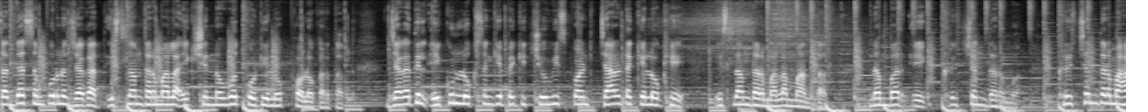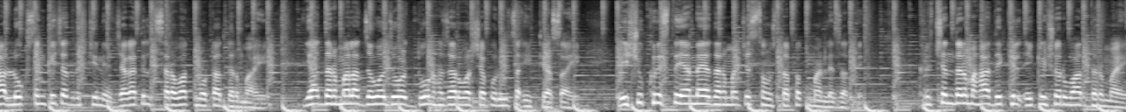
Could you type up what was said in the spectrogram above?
सध्या संपूर्ण जगात इस्लाम धर्माला एकशे नव्वद कोटी लोक फॉलो करतात. जगातील एकूण लोकसंख्येपैकी चोवीस पॉईंट चार टक्के लोक हे इस्लाम धर्माला मानतात. नंबर एक ख्रिश्चन धर्म. ख्रिश्चन धर्म हा लोकसंख्येच्या दृष्टीने जगातील सर्वात मोठा धर्म आहे. या धर्माला जवळजवळ दोन हजार वर्षापूर्वीचा इतिहास आहे. येशू ख्रिस्त यांना या धर्माचे संस्थापक मानले जाते. ख्रिश्चन धर्म हा देखील एकेश्वरवाद धर्म आहे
